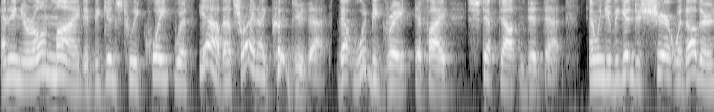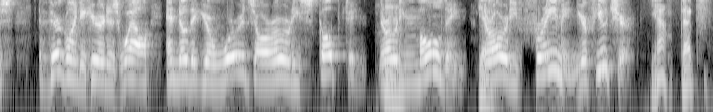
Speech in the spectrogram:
And in your own mind, it begins to equate with, yeah, that's right. I could do that. That would be great if I stepped out and did that. And when you begin to share it with others, they're going to hear it as well and know that your words are already sculpting, they're mm. already molding, yeah. they're already framing your future. Yeah, that's,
